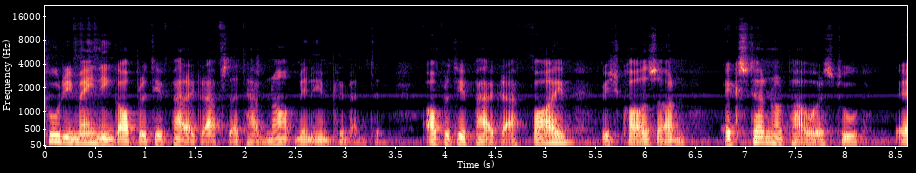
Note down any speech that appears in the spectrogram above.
two remaining operative paragraphs that have not been implemented. Operative paragraph 5 which calls on external powers to uh,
